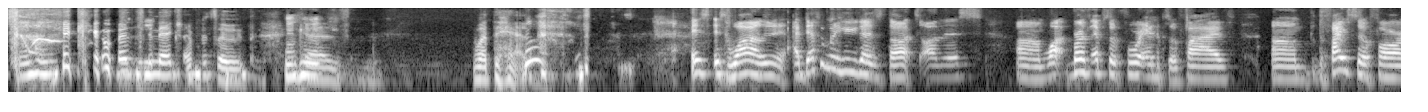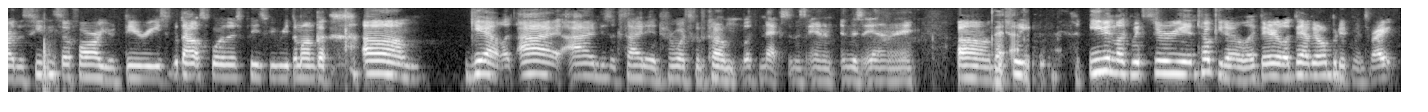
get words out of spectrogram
Mhm. like what's the next episode? Because what the hell? it's it's wild. Isn't it? I definitely want to hear you guys' thoughts on this. Um, what both episode four and episode five. Um, the fight so far, the season so far, your theories without spoilers. Please, if you read the manga. Um, yeah, like I, I'm just excited for what's going to come with next in this anime. In this anime, um, between even like Mitsuri and Tokito, like they're like they have their own predicaments, right?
